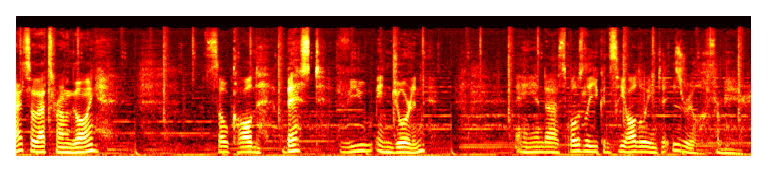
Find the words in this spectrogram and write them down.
Right, so that's where I'm going. So-called best view in Jordan. And uh, supposedly you can see all the way into Israel from here.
